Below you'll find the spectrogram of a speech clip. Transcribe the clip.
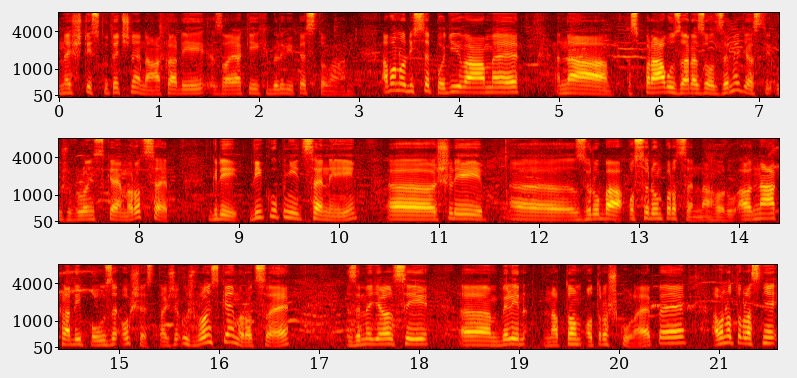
než ty skutečné náklady, za jakých byly vypěstovány. A ono, když se podíváme na zprávu za rezort zemědělství už v loňském roce, kdy výkupní ceny eh, šly zhruba o 7% nahoru, ale náklady pouze o 6%. Takže už v loňském roce zemědělci Eh, byli na tom o trošku lépe a ono to vlastně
